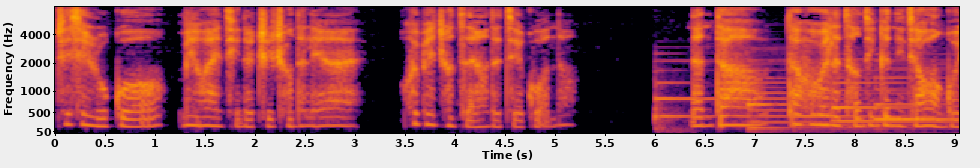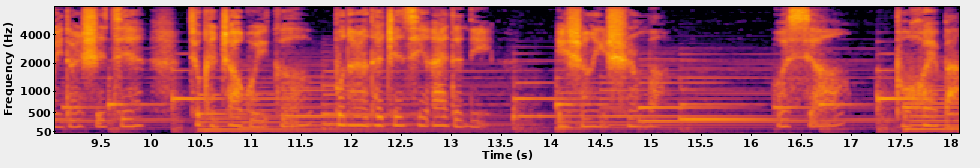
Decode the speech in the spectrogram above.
这些如果没有爱情的支撑的恋爱，会变成怎样的结果呢？难道他会为了曾经跟你交往过一段时间，就肯照顾一个不能让他真心爱的你，一生一世吗？我想，不会吧。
